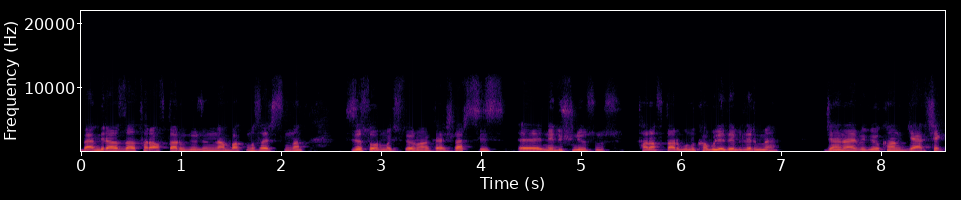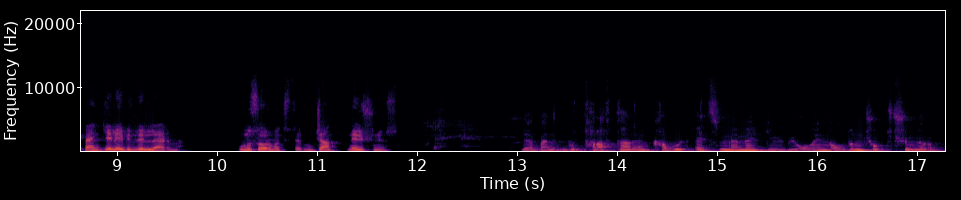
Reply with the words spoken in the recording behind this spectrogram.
Ben biraz daha taraftar gözünden bakması açısından size sormak istiyorum arkadaşlar. Siz e, ne düşünüyorsunuz? Taraftar bunu kabul edebilir mi? Caner ve Gökhan gerçekten gelebilirler mi? Bunu sormak istiyorum. Can ne düşünüyorsun? Ya ben bu taraftarın kabul etmeme gibi bir olayın olduğunu çok düşünmüyorum.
